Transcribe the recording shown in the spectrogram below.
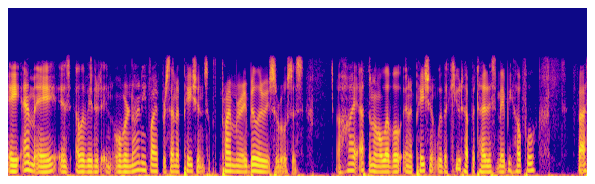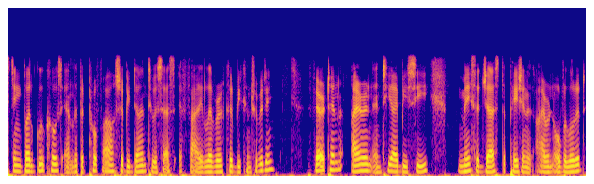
AMA is elevated in over 95% of patients with primary biliary cirrhosis. A high ethanol level in a patient with acute hepatitis may be helpful. Fasting blood glucose and lipid profile should be done to assess if fatty liver could be contributing. Ferritin, iron, and TIBC may suggest the patient is iron overloaded.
